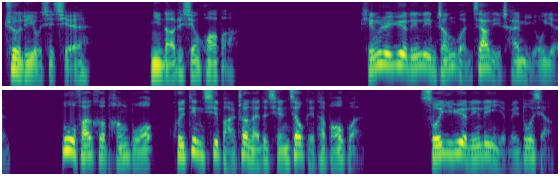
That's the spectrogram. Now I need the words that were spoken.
这里有些钱，你拿着先花吧。平日岳琳琳掌管家里柴米油盐，陆凡和庞博会定期把赚来的钱交给他保管，所以岳琳琳也没多想，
